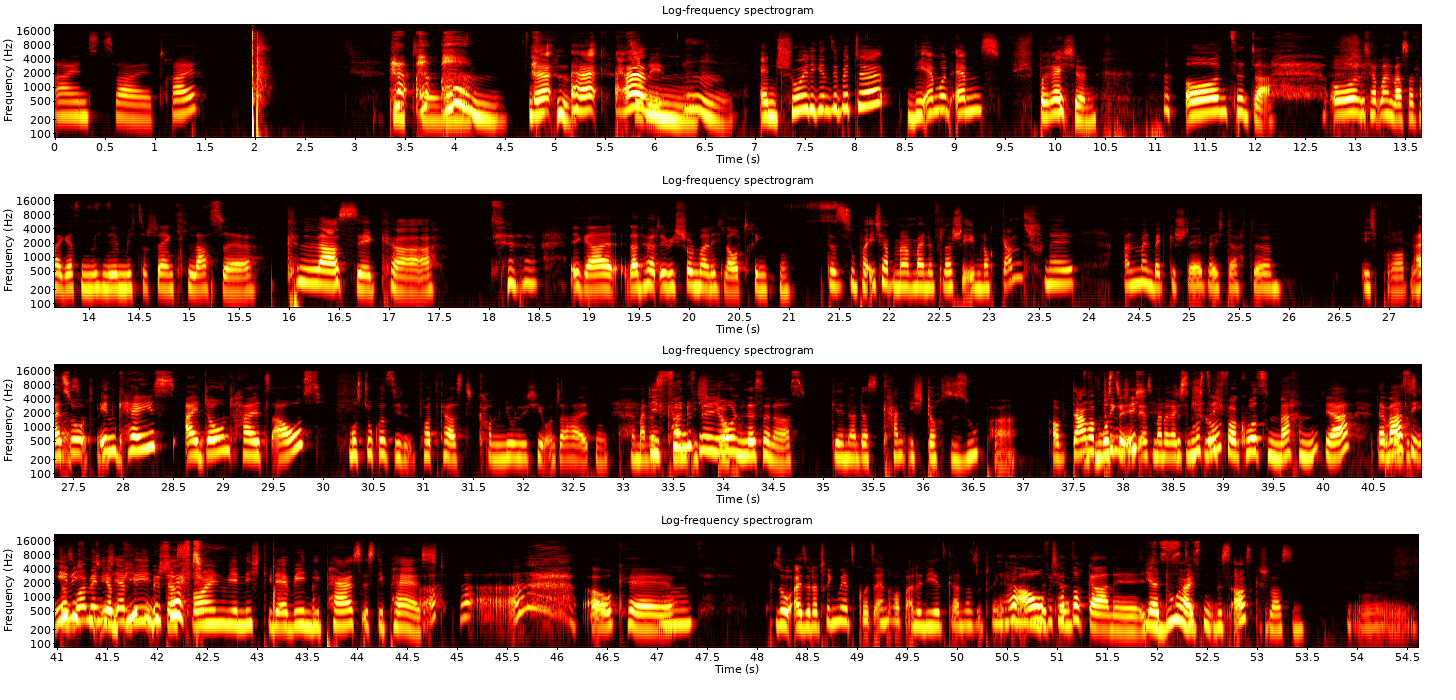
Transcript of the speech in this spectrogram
Eins, zwei, drei. Bitte. Sorry. ähm. Entschuldigen Sie bitte, die M&Ms sprechen. Und sind da. Und ich habe mein Wasser vergessen, mich neben mich zu stellen. Klasse. Klassiker. Egal, dann hört ihr mich schon mal nicht laut trinken. Das ist super. Ich habe meine Flasche eben noch ganz schnell an mein Bett gestellt, weil ich dachte, ich brauche Also, in case I don't halt's aus, musst du kurz die Podcast-Community unterhalten. Hör mal, die das kann 5 ich Millionen doch. Listeners. Genau, das kann ich doch super. Auf, darauf musste trinke ich ich, erstmal direkt das einen musste Schluck. ich vor kurzem machen, ja. Da Aber war sie ewig mit nicht ihrem Piepen erwähnen. beschäftigt. Das wollen wir nicht wieder erwähnen. Die Past ist die Past. Okay. Mhm. So, also da trinken wir jetzt kurz einen drauf, alle, die jetzt gerade was zu trinken Hör haben, auf, bitte. ich hab doch gar nichts. Ja, du halt bist ausgeschlossen.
